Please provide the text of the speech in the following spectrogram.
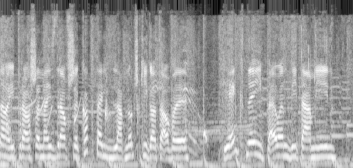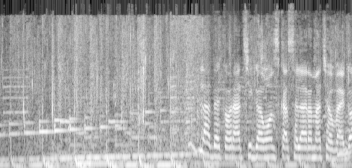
No i proszę, najzdrowszy koktajl dla wnuczki gotowy. Piękny i pełen witamin. Dla dekoracji gałązka selera naciowego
